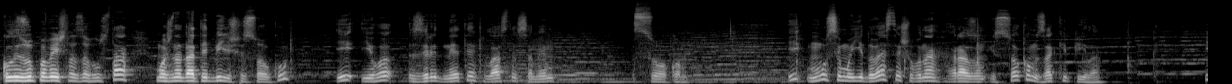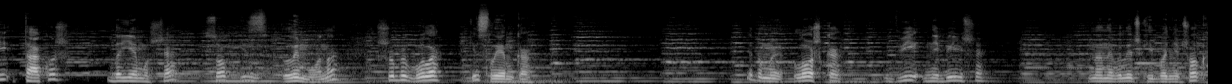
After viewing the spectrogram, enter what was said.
Коли зупа вийшла загуста, можна дати більше соку і його зріднити власне самим соком. І мусимо її довести, щоб вона разом із соком закипіла. І також даємо ще сок із лимона, щоб була кислинка. Я думаю, ложка, дві, не більше, на невеличкий банячок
